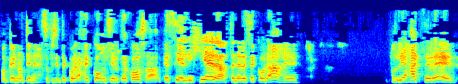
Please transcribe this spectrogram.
O que no tienes suficiente coraje con cierta cosa, que si eligieras tener ese coraje, podrías acceder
